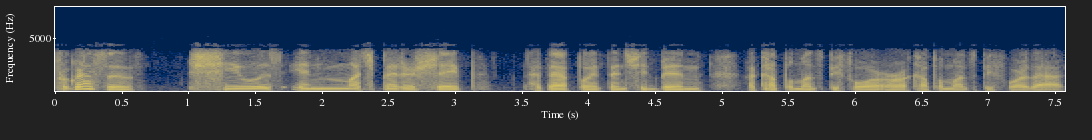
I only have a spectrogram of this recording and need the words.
progressive, she was in much better shape at that point than she'd been a couple months before or a couple months before that.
